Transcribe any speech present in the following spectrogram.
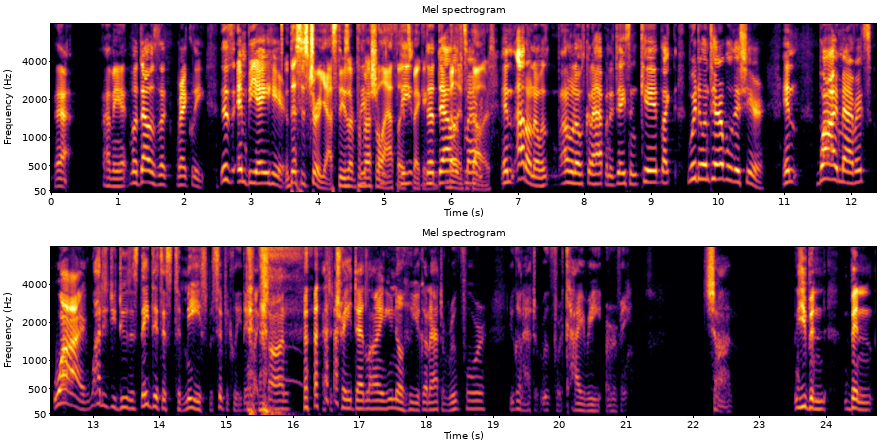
yeah. I mean, well, that was the rec league. This is NBA here. This is true. Yes, these are professional athletes the, making the Dallas millions of Mavericks. dollars. And I don't know. I don't know what's going to happen to Jason Kidd. Like we're doing terrible this year. And why Mavericks? Why? Why did you do this? They did this to me specifically. They're like Sean at the trade deadline. You know who you're going to have to root for. You're to have to root for Kyrie Irving. Sean, you've been been.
